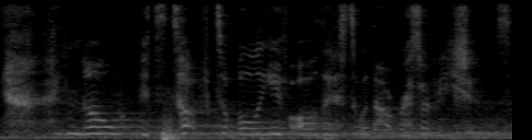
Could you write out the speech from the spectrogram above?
I know it's tough to believe all this without reservations.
